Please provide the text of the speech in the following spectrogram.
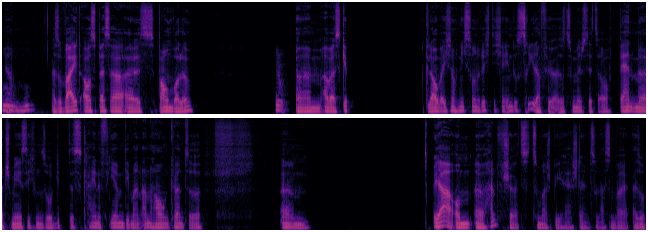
ja. Mhm. Also weitaus besser als Baumwolle. Ähm, aber es gibt, glaube ich, noch nicht so eine richtige Industrie dafür. Also zumindest jetzt auch Bandmerch-mäßig und so gibt es keine Firmen, die man anhauen könnte. Ähm, ja, um äh, Hanfshirts zum Beispiel herstellen zu lassen, weil, also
